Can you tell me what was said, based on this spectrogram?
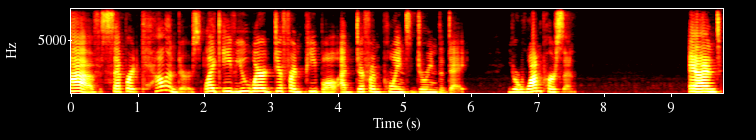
have separate calendars? Like if you were different people at different points during the day, you're one person. And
